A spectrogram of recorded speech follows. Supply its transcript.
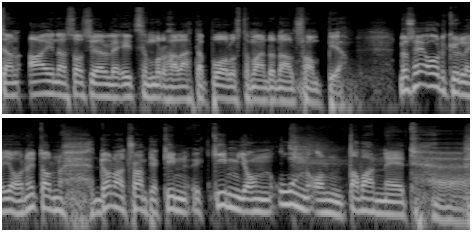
Se on aina sosiaalinen itsemurha lähteä puolustamaan Donald Trumpia. No se on kyllä joo. Nyt on Donald Trump ja Kim, Kim Jong-un on tavanneet äh,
